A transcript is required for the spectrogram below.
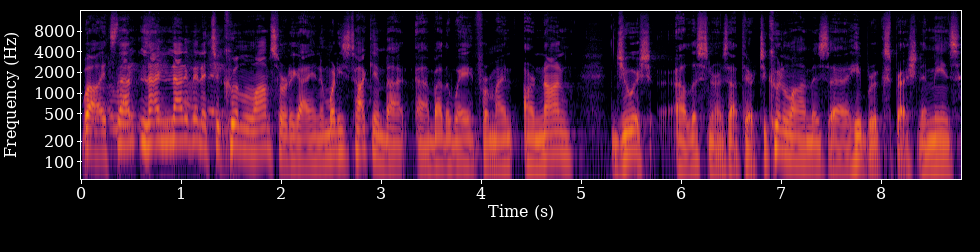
well, it's Right, not, not, not even a. Tikkun Olam sort of guy. And what he's talking about, uh, by the way, for my, our non Jewish uh, listeners out there, Tikkun Olam is a Hebrew expression. It means,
